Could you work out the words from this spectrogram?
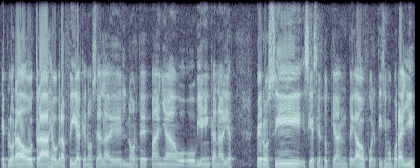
explorado otra geografía que no sea la del norte de España o bien en Canarias pero sí, sí es cierto que han pegado fuertísimo por allí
